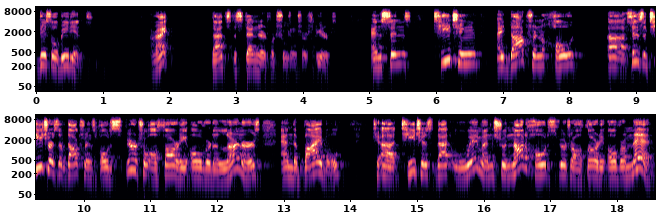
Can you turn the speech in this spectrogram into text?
disobedience. All right, that's the standard for choosing church leaders. And since teaching a doctrine hold uh, since the teachers of doctrines hold spiritual authority over the learners and the Bible uh, teaches that women should not hold spiritual authority over men.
